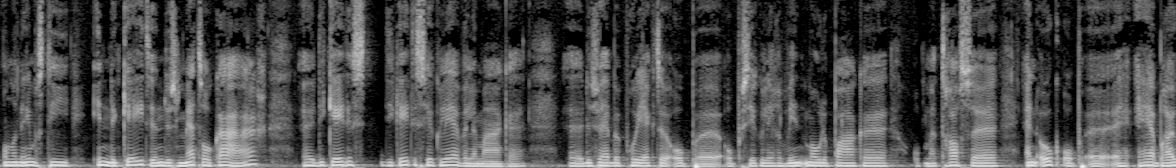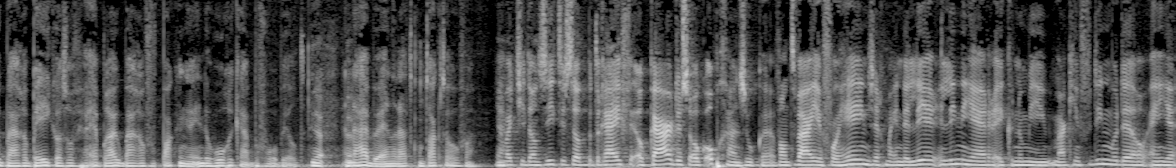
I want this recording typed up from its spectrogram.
ondernemers die in de keten, dus met elkaar, die ketens, die ketens circulair willen maken. Uh, dus we hebben projecten op, uh, op circulaire windmolenparken, op matrassen en ook op uh, herbruikbare bekers of herbruikbare verpakkingen in de horeca bijvoorbeeld. Ja, en ja. daar hebben we inderdaad contact over. En wat je dan ziet is dat bedrijven elkaar dus ook op gaan zoeken. Want waar je voorheen, zeg maar in de lineaire economie, maak je een verdienmodel en je,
